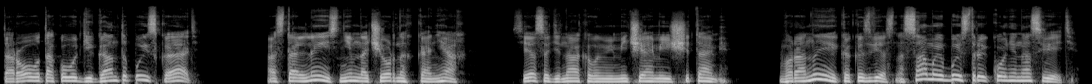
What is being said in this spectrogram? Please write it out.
Второго такого гиганта поискать. Остальные с ним на черных конях, все с одинаковыми мечами и щитами. Вороны, как известно, самые быстрые кони на свете.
